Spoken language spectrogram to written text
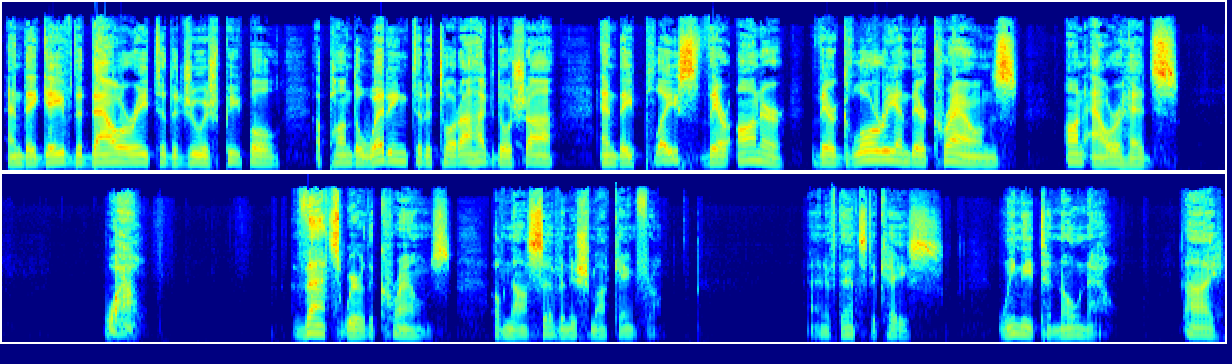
and they gave the dowry to the Jewish people upon the wedding to the Torah Hagdosha, and they place their honor, their glory, and their crowns on our heads. Wow. That's where the crowns of Naaseh and Nishma came from. And if that's the case, we need to know now Aye.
